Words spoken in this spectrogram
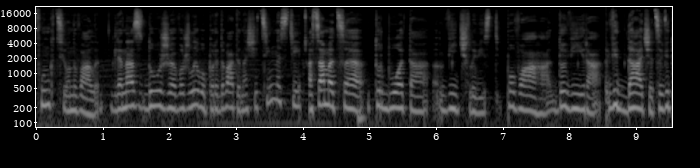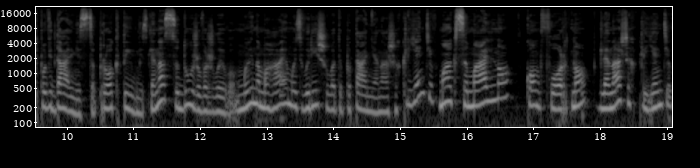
Функціонували для нас дуже важливо передавати наші цінності, а саме це турбота, вічливість, повага, довіра, віддача, це відповідальність, це проактивність. Для нас це дуже важливо. Ми намагаємось вирішувати питання наших клієнтів максимально комфортно для наших клієнтів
